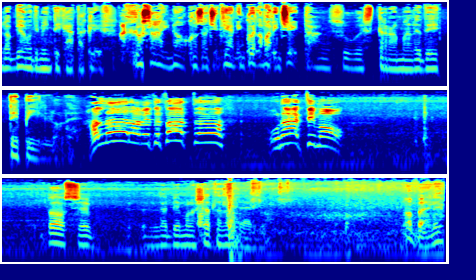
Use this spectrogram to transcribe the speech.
L'abbiamo dimenticata, Cliff. Ma lo sai, no, cosa ci tiene in quella valigetta? Le sue stramaledette pillole. Allora, avete fatto? Un attimo! Boss, l'abbiamo lasciata all'albergo. Va bene.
